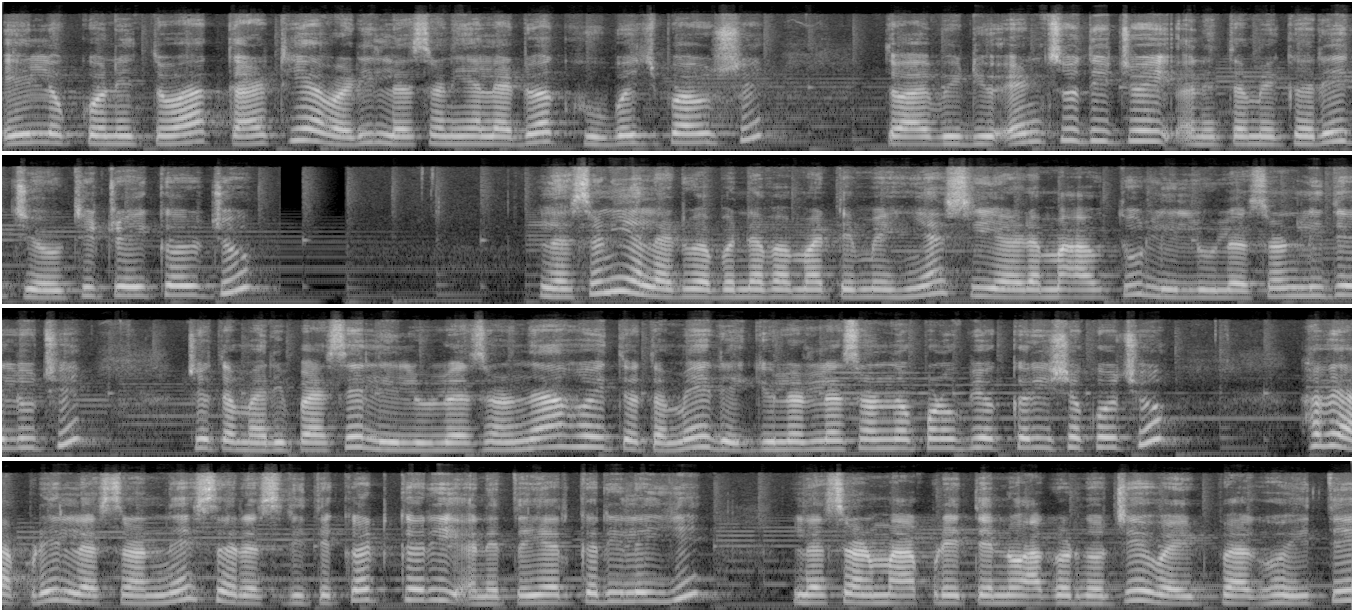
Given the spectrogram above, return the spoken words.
એ લોકોને તો આ કાઠિયાવાડી લસણિયા લાડવા ખૂબ જ ભાવશે. તો આ વીડિયો એન્ડ સુધી જોઈ અને તમે ઘરે જરૂરથી ટ્રાય કરજો. લસણિયા લાડવા બનાવવા માટે મેં અહીંયા શિયાળામાં આવતું લીલું લસણ લીધેલું છે. જો તમારી પાસે લીલું લસણ ના હોય તો તમે રેગ્યુલર લસણનો પણ ઉપયોગ કરી શકો છો. હવે આપણે લસણને સરસ રીતે કટ કરી અને તૈયાર કરી લઈએ. લસણમાં આપણે તેનો આગળનો જે વ્હાઈટ ભાગ હોય તે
